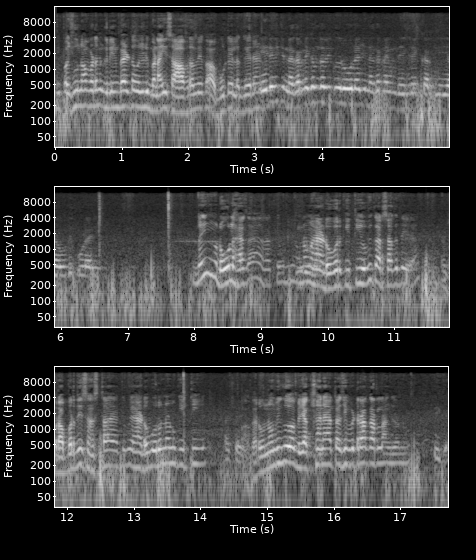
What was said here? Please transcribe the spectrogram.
ਵੀ ਪਸ਼ੂ ਨਾ ਵੜਨ ਗ੍ਰੀਨ ਬੈਲਟ ਉਹ ਜਿਹੜੀ ਬਣਾਈ ਸਾਫ਼ ਰਵੇ ਘਾਹ ਬੂਟੇ ਲੱਗੇ ਰਹਿਣ। ਇਹਦੇ ਵਿੱਚ ਨਗਰ ਨਿਗਮ ਦਾ ਵੀ ਕੋਈ ਰੋਲ ਹੈ ਜੀ? ਨਗਰ ਨਿਗਮ ਦੇਖ ਰੇਖ ਕਰਦੀ ਹੈ ਜਾਂ ਉਹਦੇ ਕੋਲ ਹੈ ਜੀ? ਨਹੀਂ ਰੋਲ ਹੈਗਾ ਹੈਗਾ ਕਿਉਂ ਨਹੀਂ? ਉਹਨਾਂ ਨੂੰ ਹੈਂਡਓਵਰ ਕੀਤੀ ਉਹ ਵੀ ਕਰ ਸਕਦੇ ਆ। ਬਰਾਬਰ ਦੀ ਸੰਸਥਾ ਹੈ ਕਿਉਂਕਿ ਹੈਂਡਓਵਰ ਉਹਨਾਂ ਨੂੰ ਕੀਤੀ ਹੈ। ਅੱਛਾ ਜੀ। ਅਗਰ ਉਹਨਾਂ ਵੀ ਕੋਈ ਆਬਜੈਕਸ਼ਨ ਹੈ ਤਾਂ ਅਸੀਂ ਵਿਡਰਾ ਕਰ ਲਾਂਗੇ ਉਹਨੂੰ। ਠੀਕ ਹੈ।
